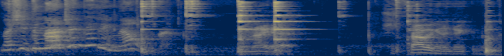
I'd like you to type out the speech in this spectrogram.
But she did not drink any milk. Not yet. She's probably gonna drink the milk.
